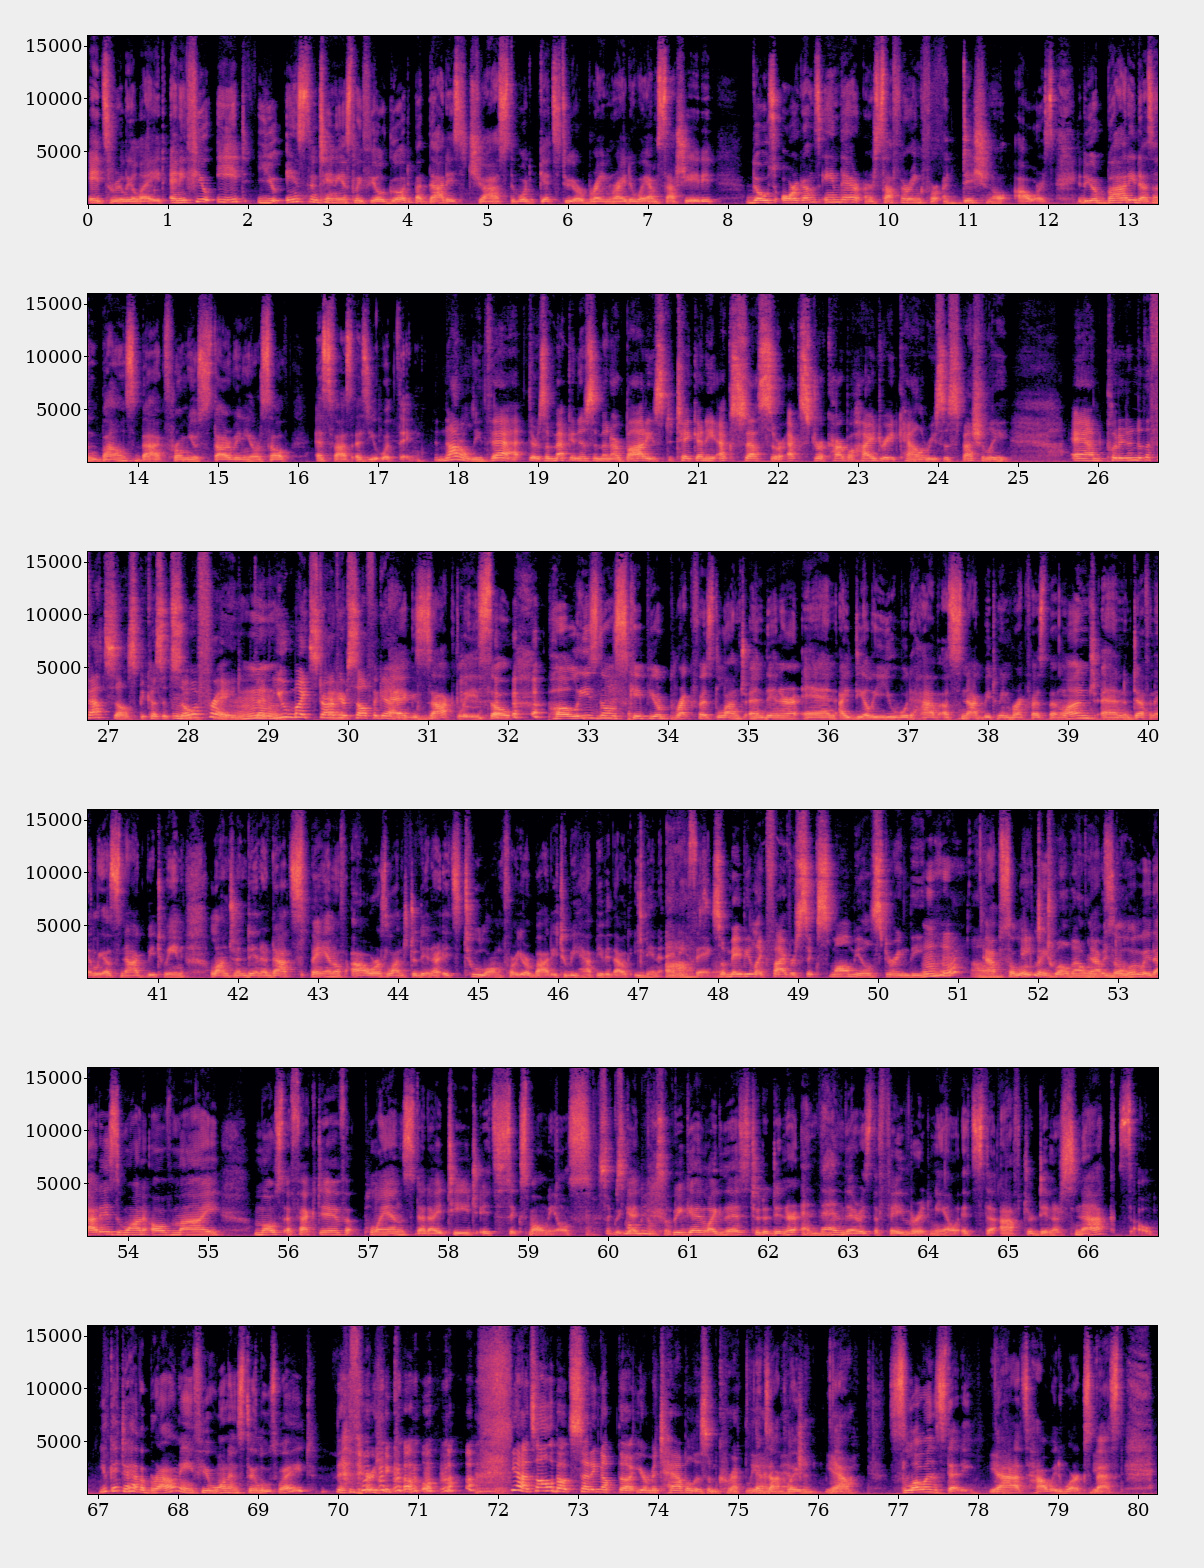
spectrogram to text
it's really late. And if you eat, you instantaneously feel good, but that is just what gets to your brain right away. I'm satiated. Those organs in there are suffering for additional hours. Your body doesn't bounce back from you starving yourself as fast as you would think. And not only that, there's a mechanism in our bodies to take any excess or extra carbohydrate calories, especially, and put it into the fat cells because it's so afraid that mm-hmm. you might starve yourself again. Exactly. So please don't skip your breakfast, lunch, and dinner. And ideally, you would have a snack between breakfast and lunch, and definitely a snack between lunch and dinner. That span of hours, lunch to dinner, it's too long for your body to be happy without eating ah, anything. So maybe like five or six small meals during the mm-hmm. um, Absolutely. eight to 12 hour window. Absolutely. That is one of my most effective plans that I teach. It's six small meals. Six we small get, meals, We get like this to the dinner, and then there is the favorite meal. It's the after dinner snack. So you get to have a brownie if you want and still lose weight. there you go. yeah, it's all about setting up the your metabolism correctly. Exactly. I imagine. Yeah. Slow and steady. Yeah. That's how it works best.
